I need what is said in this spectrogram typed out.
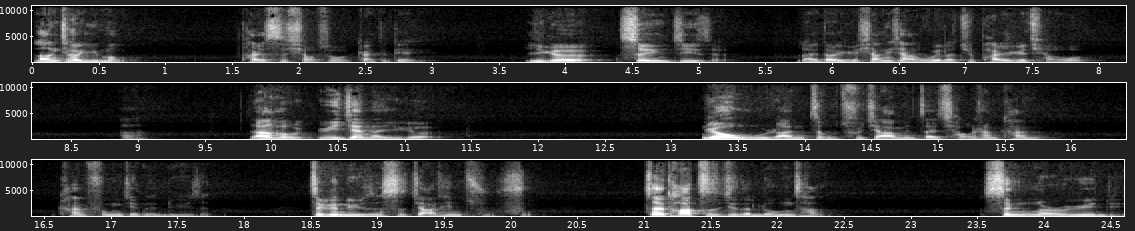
廊桥遗梦》，它也是小说改的电影。一个摄影记者来到一个乡下，为了去拍一个桥，啊，然后遇见了一个。偶然走出家门，在桥上看，看风景的女人，这个女人是家庭主妇，在她自己的农场生儿育女，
